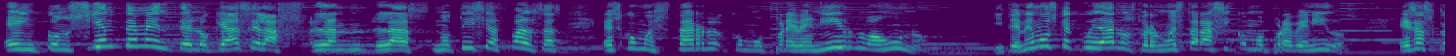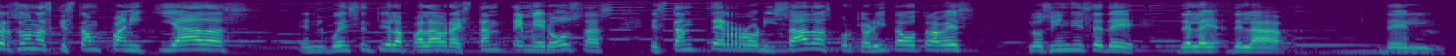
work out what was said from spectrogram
e inconscientemente lo que hace las noticias falsas es como estar, como prevenirlo a uno. Y tenemos que cuidarnos, pero no estar así como prevenidos. Esas personas que están paniqueadas, en el buen sentido de la palabra, están temerosas, están terrorizadas, porque ahorita otra vez los índices de, la, del,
